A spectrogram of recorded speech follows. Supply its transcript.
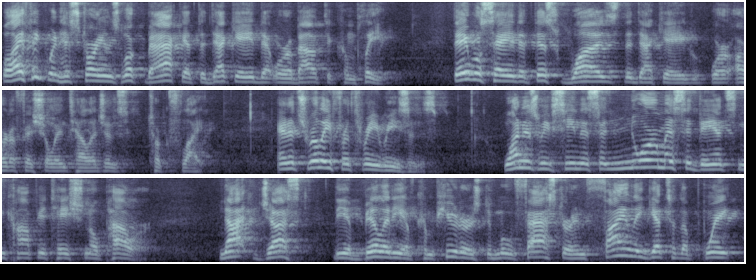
Well, I think when historians look back at the decade that we're about to complete, they will say that this was the decade where artificial intelligence took flight. And it's really for three reasons. One is we've seen this enormous advance in computational power not just the ability of computers to move faster and finally get to the point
